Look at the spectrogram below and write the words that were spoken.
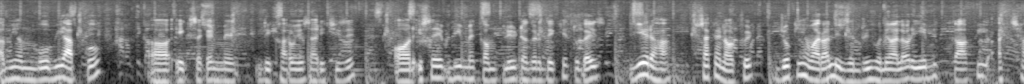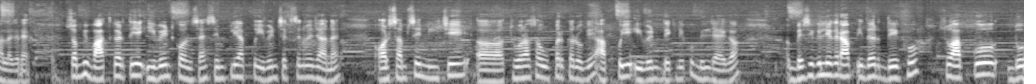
अभी हम वो भी आपको आ, एक सेकेंड में दिखा रहा हूँ ये सारी चीज़ें। और इसे भी मैं कंप्लीट अगर देखें तो गाइज़ ये रहा सेकेंड आउटफिट जो कि हमारा लीजेंडरी होने वाला है और ये भी काफ़ी अच्छा लग रहा है। सो अभी बात करते हैं इवेंट कौन सा है। सिंपली आपको इवेंट सेक्शन में जाना है और सबसे नीचे थोड़ा सा ऊपर करोगे आपको ये इवेंट देखने को मिल जाएगा। बेसिकली अगर आप इधर देखो सो आपको दो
